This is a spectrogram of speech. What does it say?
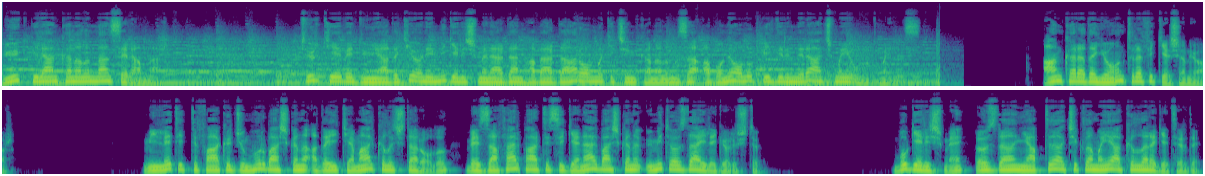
Büyük Plan kanalından selamlar. Türkiye ve dünyadaki önemli gelişmelerden haberdar olmak için kanalımıza abone olup bildirimleri açmayı unutmayınız. Ankara'da yoğun trafik yaşanıyor. Millet İttifakı Cumhurbaşkanı adayı Kemal Kılıçdaroğlu ve Zafer Partisi Genel Başkanı Ümit Özdağ ile görüştü. Bu gelişme, Özdağ'ın yaptığı açıklamayı akıllara getirdi.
